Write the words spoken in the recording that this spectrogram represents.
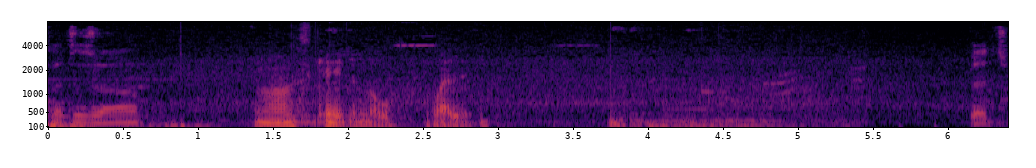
Switch as well. Oh, let's keep them all. Well, Bitch.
